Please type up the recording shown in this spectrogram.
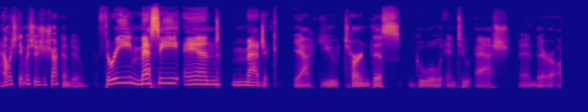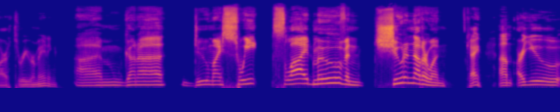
How much damage does your shotgun do? Three messy and magic. Yeah, you turn this ghoul into ash, and there are three remaining. I'm gonna do my sweet slide move and shoot another one. Okay. Um, are you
